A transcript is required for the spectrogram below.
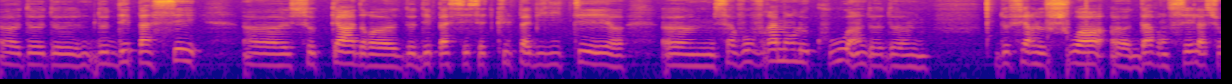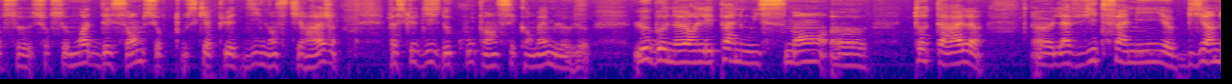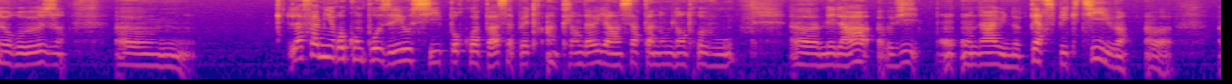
euh, de, dépasser euh, ce cadre, de dépasser cette culpabilité, ça vaut vraiment le coup hein, de, de faire le choix d'avancer là sur ce, sur ce mois de décembre, sur tout ce qui a pu être dit dans ce tirage, parce que 10 de coupe, hein, c'est quand même le, le, bonheur, l'épanouissement total, la vie de famille bien heureuse, la famille recomposée aussi, pourquoi pas, ça peut être un clin d'œil à un certain nombre d'entre vous, mais là, on, on, a une perspective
